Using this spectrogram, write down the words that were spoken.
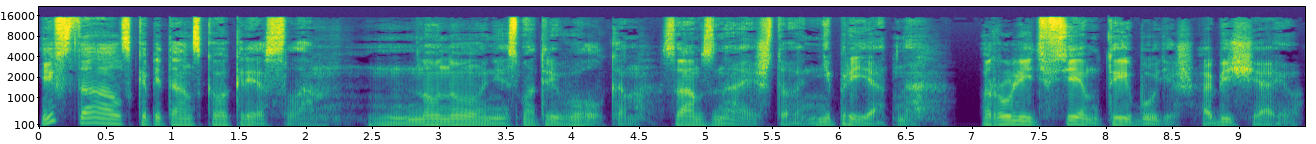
и встал с капитанского кресла. «Ну-ну, не смотри волком. Сам знаешь, что неприятно. Рулить всем ты будешь, обещаю.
